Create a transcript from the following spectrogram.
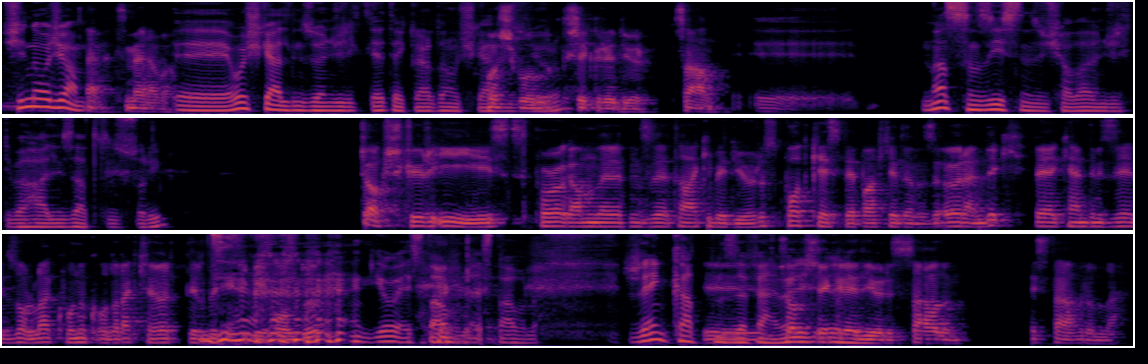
Şimdi hocam Evet, merhaba. e, hoş geldiniz öncelikle. Tekrardan hoş geldiniz Hoş bulduk. diyorum. Teşekkür ediyorum. Sağ olun. E, nasılsınız? İyisiniz inşallah. Öncelikle bir halinizi hatırınızı sorayım. Çok şükür iyiyiz. Programlarınızı takip ediyoruz. Podcast'e başladığınızı öğrendik ve kendimizi zorla konuk olarak çağırttırdık gibi oldu. Yok estağfurullah estağfurullah. Renk kattınız Ee, efendim. Çok Öyle- teşekkür öyle. ediyoruz. Sağ olun. Estağfurullah.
